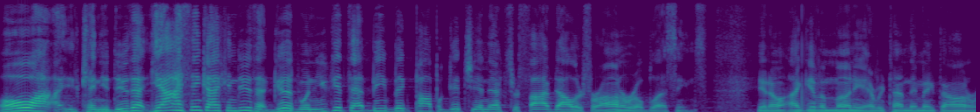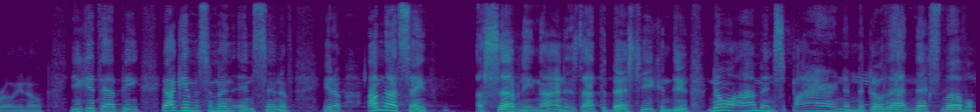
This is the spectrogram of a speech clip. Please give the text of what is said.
Oh, I, can you do that? Yeah, I think I can do that. Good. When you get that B, Big Papa will get you an extra $5 for honor roll blessings. You know, I give them money every time they make the honor roll, you know. You get that B, I give them some in- incentive. You know, I'm not saying a 79, is that the best you can do? No, I'm inspiring them to go to that next level.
